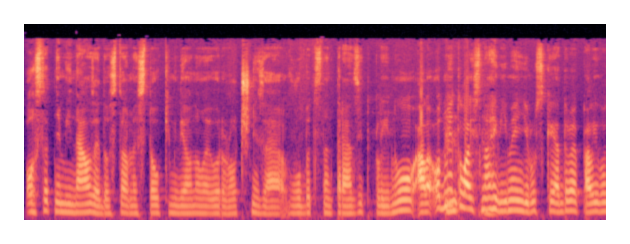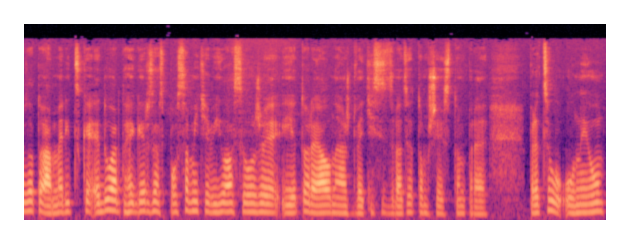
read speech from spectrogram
Ostatne my naozaj dostávame stovky miliónov eur ročne za vôbec ten tranzit plynu, ale odmietol aj snahy vymeniť ruské jadrové palivo za to americké. Eduard Heger za po vyhlásil, že je to reálne až v 2026 pre, pre celú úniu.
